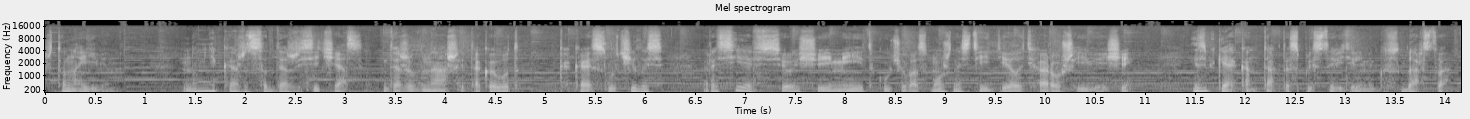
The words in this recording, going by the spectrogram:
что наивен. Но мне кажется, даже сейчас, даже в нашей такой вот, какая случилась, Россия все еще имеет кучу возможностей делать хорошие вещи, избегая контакта с представителями государства –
